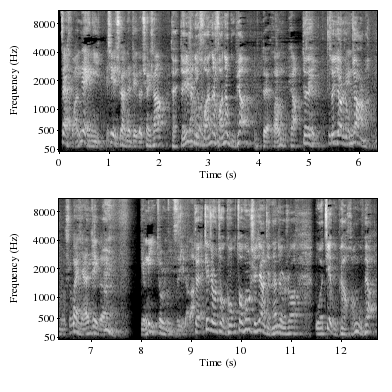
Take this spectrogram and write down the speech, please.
再还给你借券的这个券商，对，等于是你还的还的股票，对，还股票，对所以叫融券嘛。五十块钱这个 盈利就是你自己的了。对，这就是做空。做空实际上简单就是说我借股票还股票，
